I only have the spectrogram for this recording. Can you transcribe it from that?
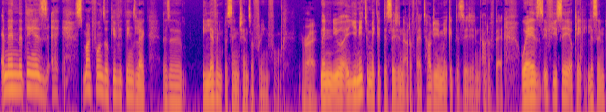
And then the thing is, uh, smartphones will give you things like there's a 11% chance of rainfall. Right. Then you you need to make a decision out of that. How do you make a decision out of that? Whereas if you say, okay, listen,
